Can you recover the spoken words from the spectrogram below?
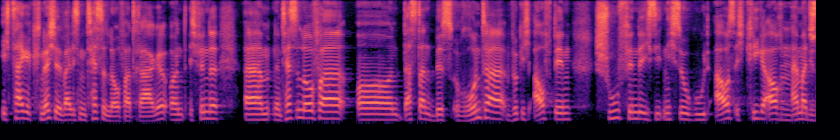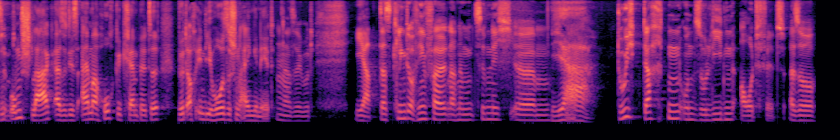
Ich zeige Knöchel, weil ich einen Tesseloafer trage und ich finde ähm, einen Tesseloafer und das dann bis runter wirklich auf den Schuh finde ich sieht nicht so gut aus. Ich kriege auch einmal diesen Umschlag, also dieses einmal hochgekrempelte, wird auch in die Hose schon eingenäht. Na, sehr gut. Ja, das klingt auf jeden Fall nach einem ziemlich ähm, Ja, durchdachten und soliden Outfit. Also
